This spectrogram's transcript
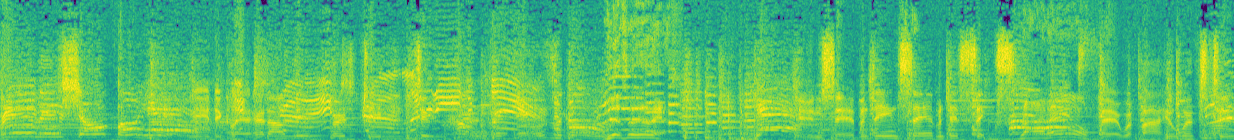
really show, oh yeah. We declared our liberty 200 years ago. Listen to this. In 1776, right out. there were fireworks too.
